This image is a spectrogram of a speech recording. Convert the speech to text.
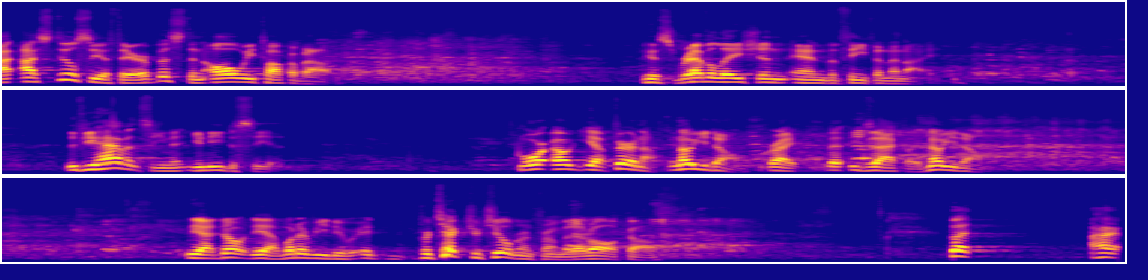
I, I still see a therapist, and all we talk about is Revelation and the Thief in the Night. If you haven't seen it, you need to see it. Or, oh, yeah, fair enough. No, you don't. Right, exactly. No, you don't. Yeah, don't, yeah, whatever you do, it, protect your children from it at all costs. But I,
